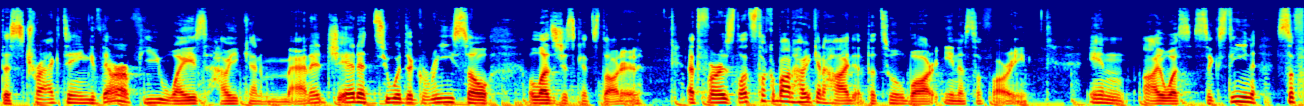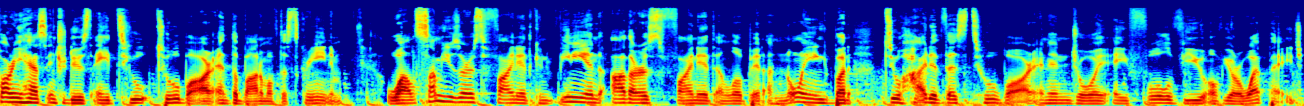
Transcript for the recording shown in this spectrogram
distracting, there are a few ways how you can manage it to a degree, so let's just get started. At first, let's talk about how you can hide the toolbar in a Safari. In iOS 16, Safari has introduced a tool toolbar at the bottom of the screen. While some users find it convenient, others find it a little bit annoying, but to hide this toolbar and enjoy a full view of your web page,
